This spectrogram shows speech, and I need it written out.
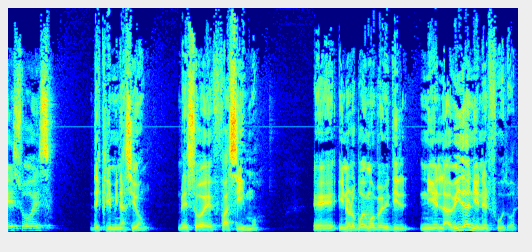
Eso es discriminación, eso es fascismo eh, y no lo podemos permitir ni en la vida ni en el fútbol.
